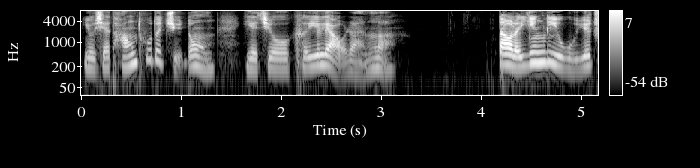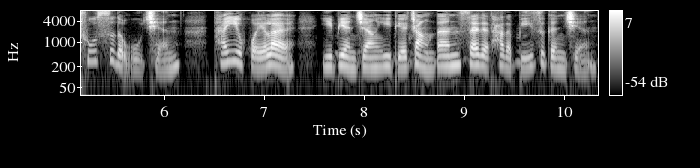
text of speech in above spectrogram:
有些唐突的举动，也就可以了然了。到了阴历五月初四的午前，他一回来，一便将一叠账单塞在他的鼻子跟前，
